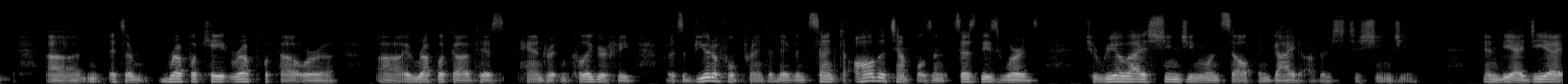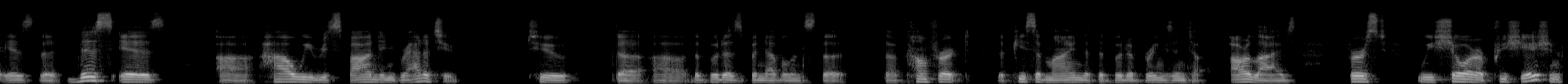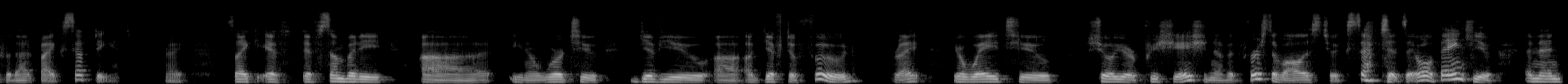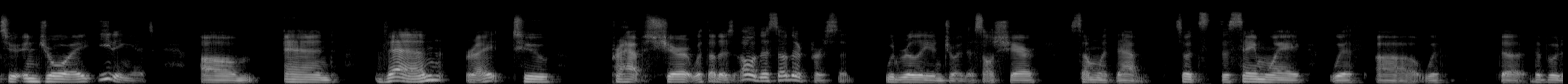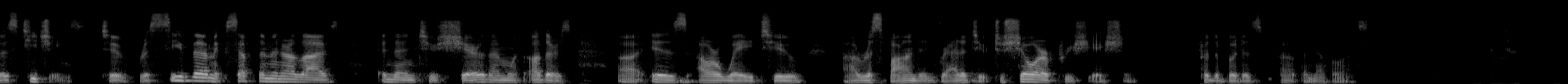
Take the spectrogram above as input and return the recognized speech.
uh, it's a replicate replica or a, uh, a replica of his handwritten calligraphy, but it's a beautiful print, and they've been sent to all the temples. And it says these words: to realize Shinjin oneself and guide others to Shinjin. And the idea is that this is uh, how we respond in gratitude to the, uh, the Buddha's benevolence, the, the comfort, the peace of mind that the Buddha brings into our lives. First, we show our appreciation for that by accepting it, right? It's like if if somebody uh, you know were to give you uh, a gift of food, right? your way to show your appreciation of it, first of all, is to accept it, say, oh, thank you, and then to enjoy eating it. Um, and then, right, to perhaps share it with others. Oh, this other person would really enjoy this. I'll share some with them. So it's the same way with uh, with the the Buddha's teachings to receive them, accept them in our lives, and then to share them with others uh, is our way to uh, respond in gratitude, to show our appreciation for the Buddha's uh, benevolence.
